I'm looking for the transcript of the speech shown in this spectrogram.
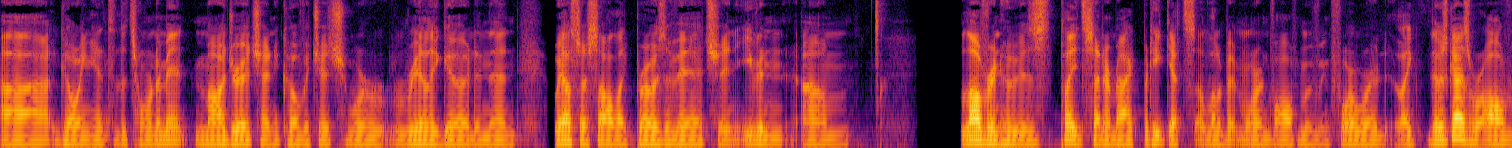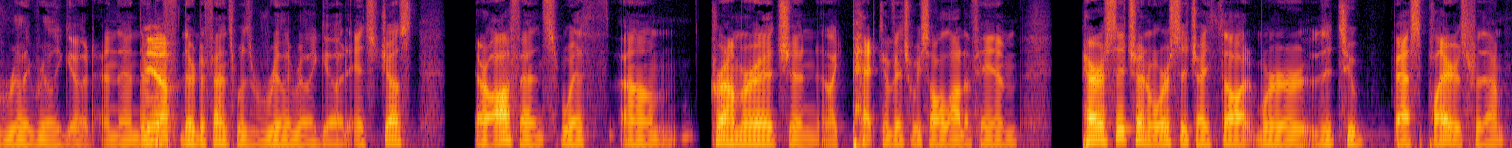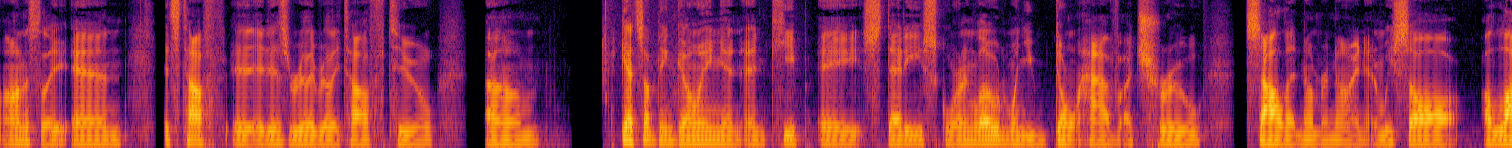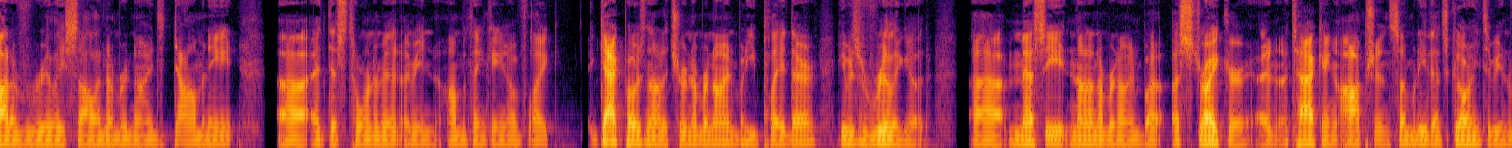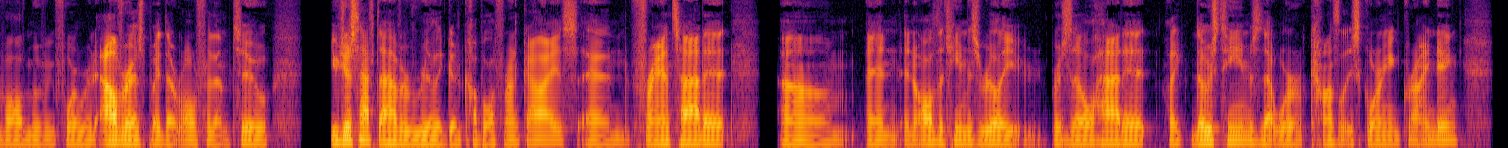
uh, going into the tournament. Modric and Kovacic were really good, and then we also saw like Brozovic and even um, Lovren, who has played center back, but he gets a little bit more involved moving forward. Like those guys were all really, really good, and then their Yeah. def- their defense was really, really good. It's just their offense with um, Kramaric and like Petkovic. We saw a lot of him. Perisic and Orsic, I thought, were the two best players for them, honestly. And it's tough. It, it is really, really tough to um, get something going and, and keep a steady scoring load when you don't have a true solid number nine. And we saw a lot of really solid number nines dominate uh, at this tournament. I mean, I'm thinking of like Gakpo's not a true number nine, but he played there. He was really good. Uh, Messi, not a number nine, but a striker, an attacking option, somebody that's going to be involved moving forward. Alvarez played that role for them too. You just have to have a really good couple of front guys, and France had it, um, and and all the teams really. Brazil had it. Like those teams that were constantly scoring and grinding,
